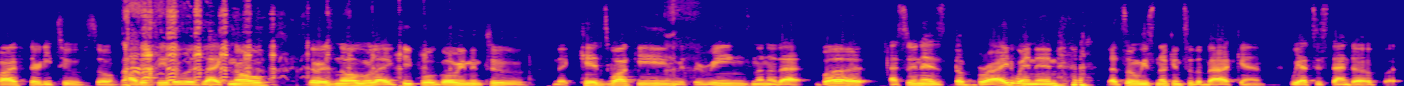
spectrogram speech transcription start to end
5:32. So obviously there was like no there was no like people going into like kids walking with the rings, none of that. But as soon as the bride went in, that's when we snuck into the back and we had to stand up. But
